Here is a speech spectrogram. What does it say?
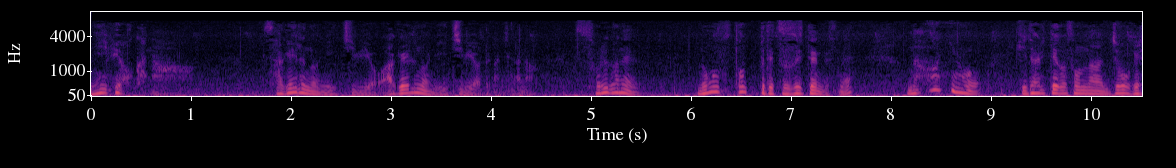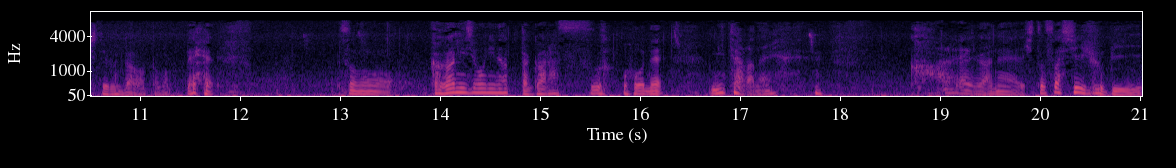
2秒かな。下げるのに1秒上げるのに1秒って感じかな。それがねノンストップで続いてるんですね。何を左手がそんな上下してるんだろうと思ってその鏡状になったガラスをね見たらね彼がね人差し指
